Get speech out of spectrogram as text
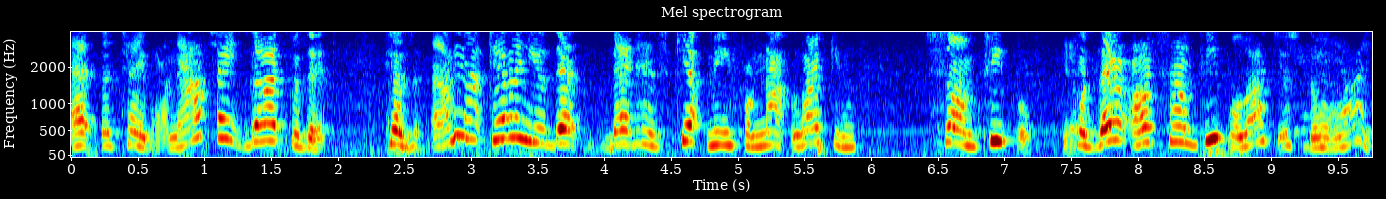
at the table. Now I thank God for that, because I'm not telling you that that has kept me from not liking some people, Yeah. because there are some people I just don't like.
